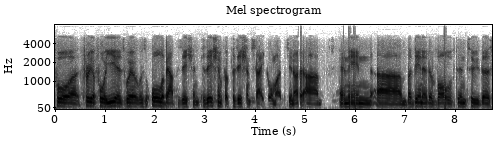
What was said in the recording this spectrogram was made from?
for three or four years, where it was all about possession, possession for possession's sake, almost, you know. Um, and then, um, but then it evolved into this,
